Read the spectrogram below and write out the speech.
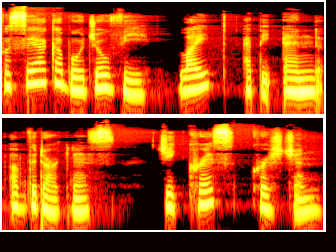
Você acabou de ouvir Light at the End of the Darkness, de Chris Christian.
